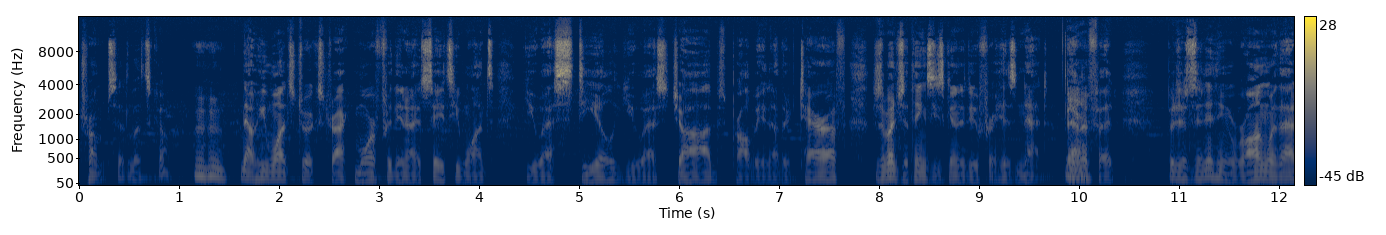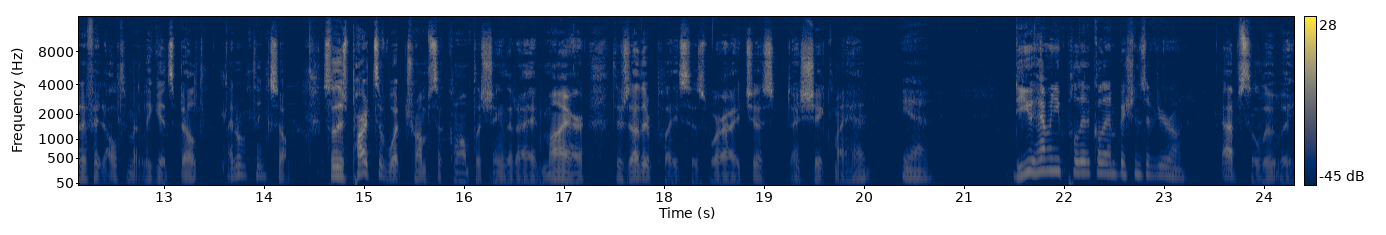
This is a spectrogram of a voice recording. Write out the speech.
Trump said, "Let's go." Mm-hmm. Now he wants to extract more for the United States. He wants U.S. steel, U.S. jobs, probably another tariff. There's a bunch of things he's going to do for his net Yeah. benefit. But is anything wrong with that if it ultimately gets built? I don't think so. So there's parts of what Trump's accomplishing that I admire. There's other places where I just I shake my head. Yeah. Do you have any political ambitions of your own? Absolutely,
